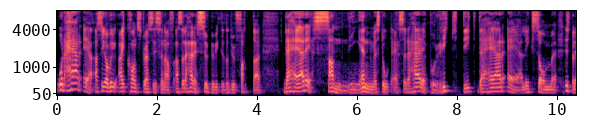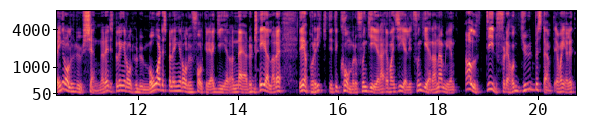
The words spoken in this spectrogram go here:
Och det här är, alltså jag vill, I can't stress this enough, alltså det här är superviktigt att du fattar. Det här är sanningen med stort S, det här är på riktigt, det här är liksom, det spelar ingen roll hur du känner dig, det spelar ingen roll hur du mår, det spelar ingen roll hur folk reagerar när du delar det. Det är på riktigt, det kommer att fungera, evangeliet fungerar nämligen alltid, för det har Gud bestämt, evangeliet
